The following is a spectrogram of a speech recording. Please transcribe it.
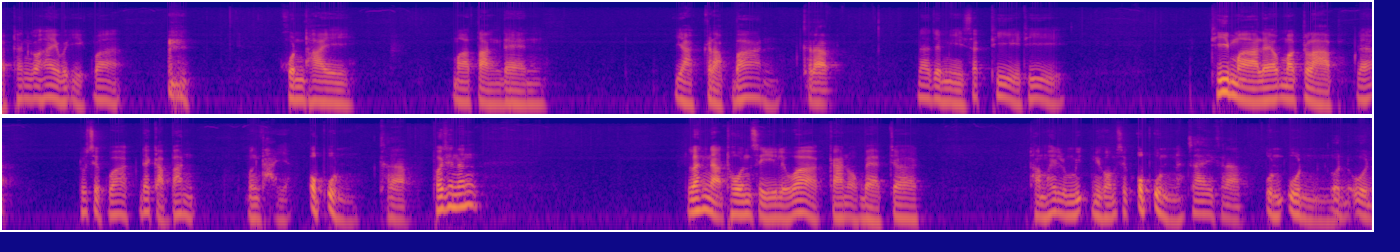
บท่านก็ให้ไว้อีกว่า คนไทย มาต่างแดน อยากกลับบ้านครับ น่าจะมีสักที่ที่ที่มาแล้วมากราบและรู้สึกว่าได้กลับบ้านเมืองไทยอะอบอุ่นครับ เพราะฉะนั้น ลักษณะโทนสีหรือว่าการออกแบบจะทำให้ลุงมิมีความรู้สึกอบอุ่นนะใช่ครับ อุ่นอุ่น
